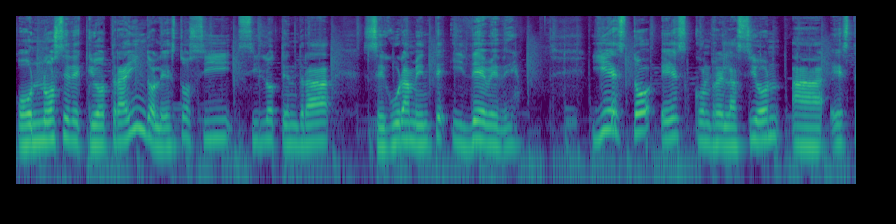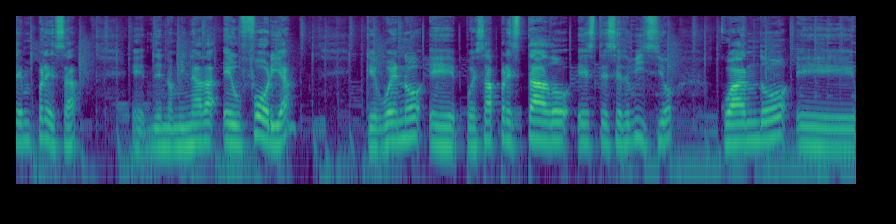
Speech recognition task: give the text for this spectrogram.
o no sé de qué otra índole. Esto sí, sí lo tendrá seguramente y debe de. Y esto es con relación a esta empresa eh, denominada Euforia, que bueno, eh, pues ha prestado este servicio cuando eh,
